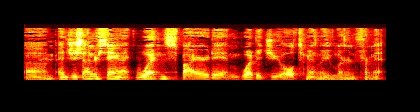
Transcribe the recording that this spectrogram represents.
um, and just understanding like what inspired it and what did you ultimately learn from it.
